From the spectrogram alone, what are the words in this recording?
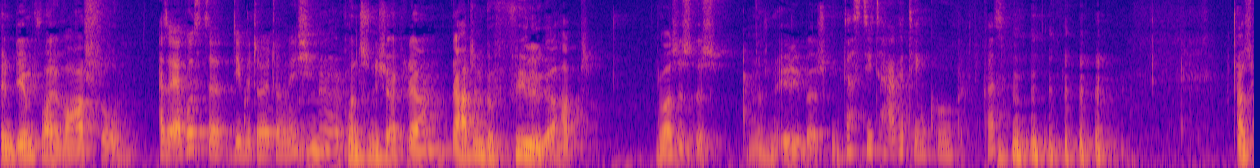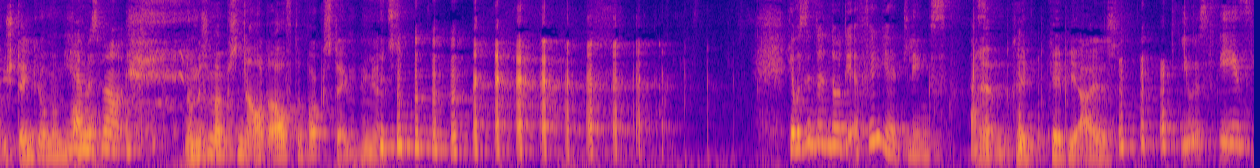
In dem Fall war es so. Also er wusste die Bedeutung nicht. Nee, er konnte es nicht erklären. Er hat ein Gefühl gehabt, was es ist. Das sind eh die Besten. Das ist die Targeting Group. Was? Also ich denke um den Ja, Bau. müssen wir. Da müssen wir ein bisschen out of the box denken jetzt. Ja, wo sind denn nur die Affiliate-Links? Was? ja, KPIs. USBs.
